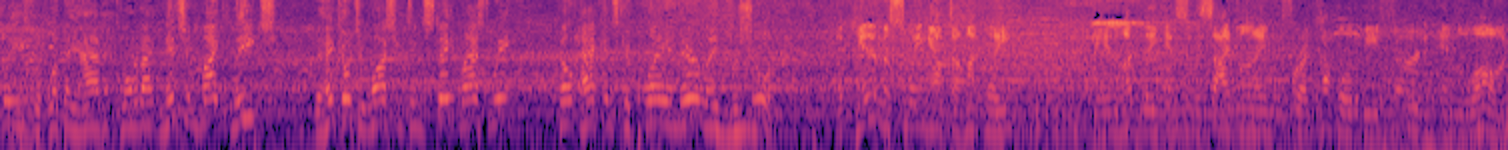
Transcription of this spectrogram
pleased with what they have at quarterback. Mentioned Mike Leach, the head coach of Washington State last week, felt Adkins could play in their league for sure. Again, the swing out to Huntley. And Huntley gets to the sideline for a couple to be third and long.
